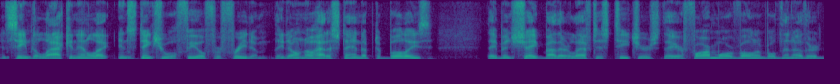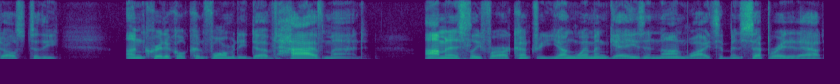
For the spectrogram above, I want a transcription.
and seem to lack an intellect, instinctual feel for freedom. They don't know how to stand up to bullies. They've been shaped by their leftist teachers. They are far more vulnerable than other adults to the uncritical conformity dubbed hive mind. Ominously for our country, young women, gays, and non whites have been separated out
